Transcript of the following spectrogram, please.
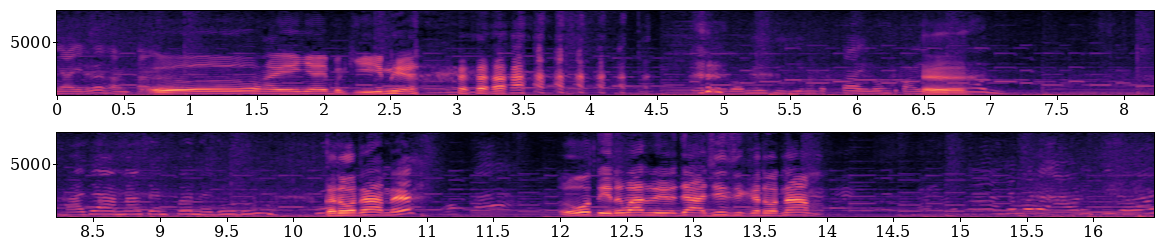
ใหญ่ๆเด้อทางไตเออ ให้ไงเมื่อกี้เนี่ย บ่มีที่ยิงกับไตลงไปเออ นู่น มาย่ามาเซนเปิ้ลให้ดูดูกระโดดน้ำเนี่ยออกตาโอ้ตีนึกว่าย่าชีสิกระโดดน้ยังไม่ได้เอาดิพี่เอ้ย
